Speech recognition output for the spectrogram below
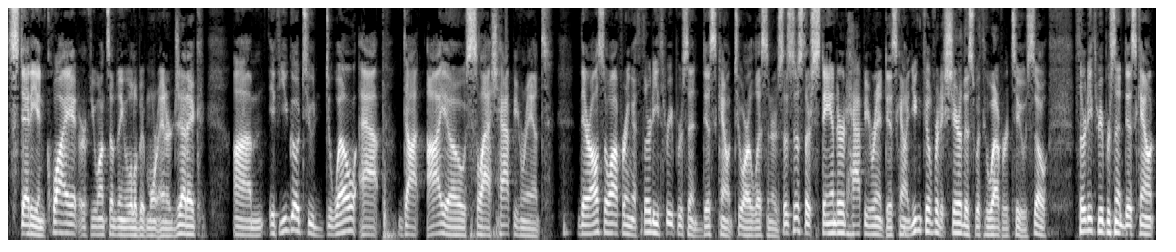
steady and quiet or if you want something a little bit more energetic. Um, if you go to dwellapp.io slash happy rant, they're also offering a 33% discount to our listeners. So it's just their standard happy rant discount. You can feel free to share this with whoever too. So 33% discount,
